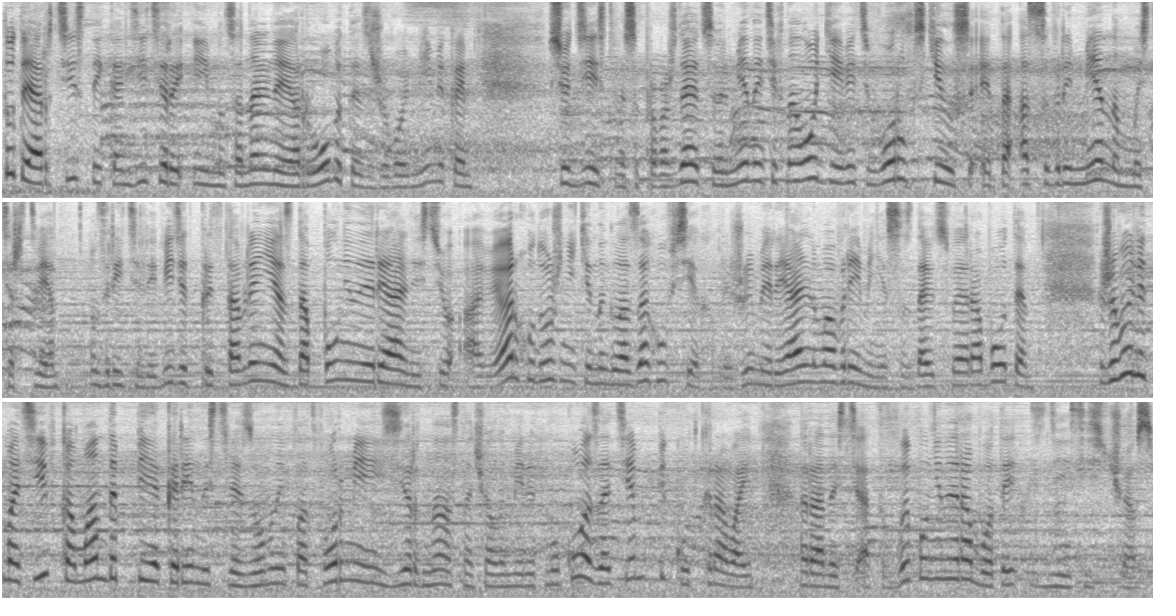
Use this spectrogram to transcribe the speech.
Тут и артисты, и кондитеры, и эмоциональные роботы с живой мимикой. Все действие сопровождают современные технологии, ведь WorldSkills – это о современном мастерстве. Зрители видят представление с дополненной реальностью, а VR-художники на глазах у всех в режиме реального времени создают свои работы. Живой литмотив – команда пекарей на стилизованной платформе зерна сначала мерят муку, а затем пекут каравай. Радость от выполненной работы здесь и сейчас.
